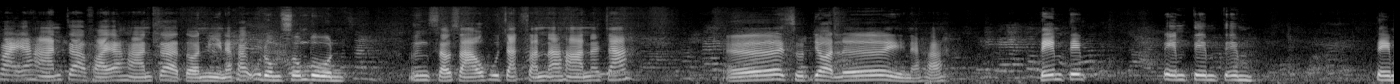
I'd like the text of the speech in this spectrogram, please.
ฝ่ายอาหารจ้าฝ่ายอาหารจ้าตอนนี้นะคะ อุดมสมบูรณ์มึงสาวๆผู้จัดสรรอาหารนะจ๊ะเออสุดยอดเลยนะคะ เต็มเต็มเต็มเต็มเต็มเต็ม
